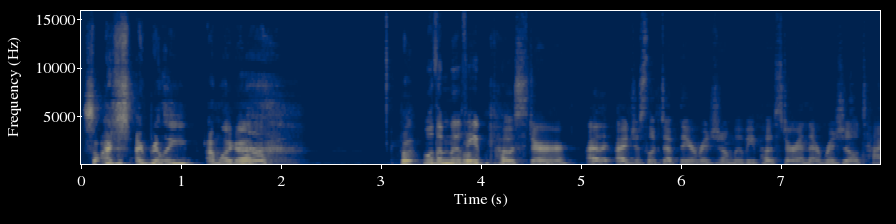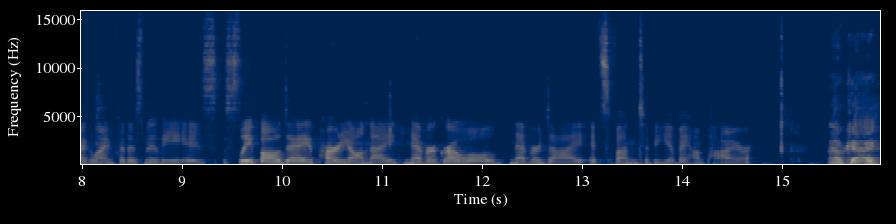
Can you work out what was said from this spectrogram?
so I just, I really, I'm like, eh. But Well, the movie poster, I, I just looked up the original movie poster, and the original tagline for this movie is Sleep all day, party all night, never grow old, never die. It's fun to be a vampire. okay,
